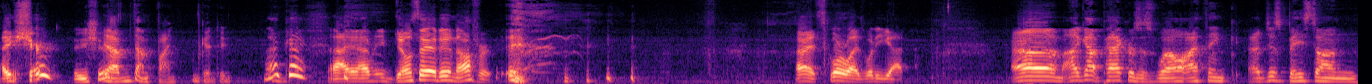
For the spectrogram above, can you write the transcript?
Are you sure? Are you sure? Yeah, I'm, I'm fine. I'm good, dude. Okay. I, I mean, don't say I didn't offer. All right, score wise, what do you got? Um, I got Packers as well. I think uh, just based on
